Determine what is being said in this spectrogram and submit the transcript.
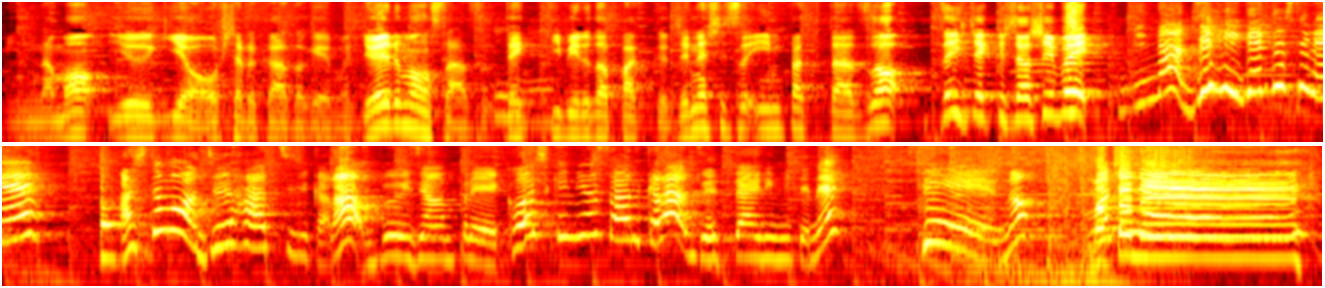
みんなも遊戯王オフィシャルカードゲームデュエルモンスターズデッキビルドパックジェネシスインパクターズをぜひチェックしてほしい V みんなぜひゲットしてね。明日も18時から V ジャンプレイ公式ニュースあるから絶対に見てねせーの。またね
